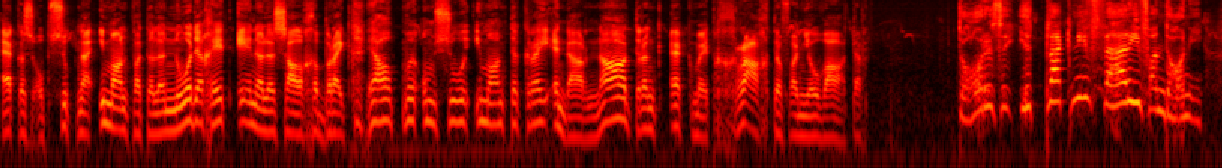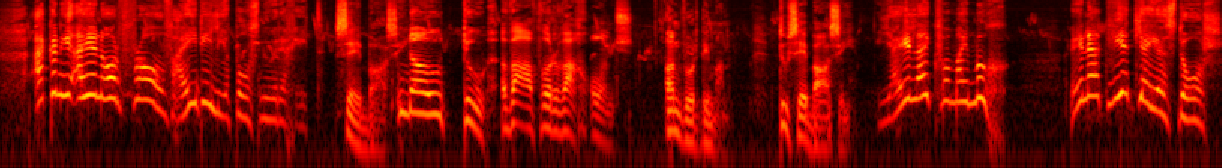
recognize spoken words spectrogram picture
Ek is op soek na iemand wat hulle nodig het en hulle sal gebruik. Help my om so iemand te kry en daarna drink ek met graagte van jou water. Daar is 'n eetplek nie ver hier vandaan nie. Ek kan die eienaar vra of hy die lepels nodig het. sê Basie. Nou toe, waarvoor wag ons? Antwoord die man. Toe sê Basie: Jy lyk vir my moeg. En ek weet jy is dors.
